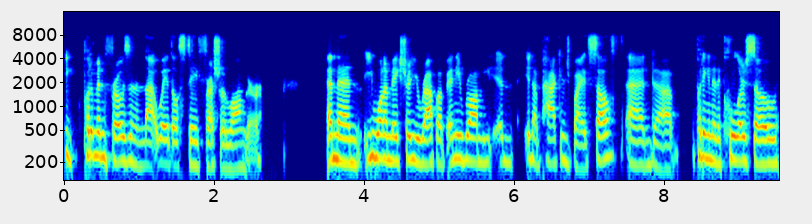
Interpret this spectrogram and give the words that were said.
you put them in frozen, and that way they'll stay fresher longer. And then you want to make sure you wrap up any raw meat in, in a package by itself and uh, putting it in a cooler. So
